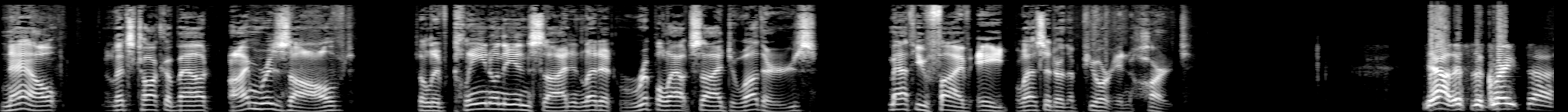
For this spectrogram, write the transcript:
Now, let's talk about I'm resolved to live clean on the inside and let it ripple outside to others. Matthew 5 8, blessed are the pure in heart. Yeah, this is a great, uh,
